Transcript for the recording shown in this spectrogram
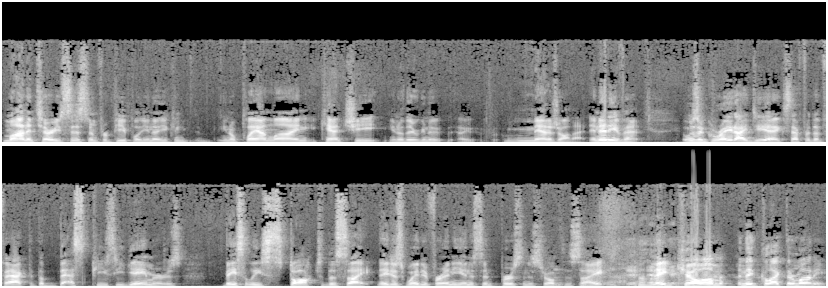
monetary system for people. You know, you can, you know, play online, you can't cheat. You know, they were going to uh, manage all that. In any event, it was a great idea, except for the fact that the best PC gamers basically stalked the site. They just waited for any innocent person to show up to the site. they'd kill them, and they'd collect their money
